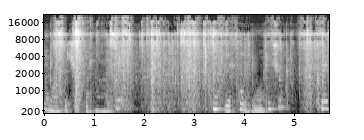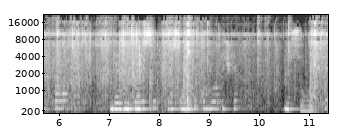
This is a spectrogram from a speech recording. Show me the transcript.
13-14. Набір колготочок 5 пар, 9-10, красивенькі колготочки, носочки,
